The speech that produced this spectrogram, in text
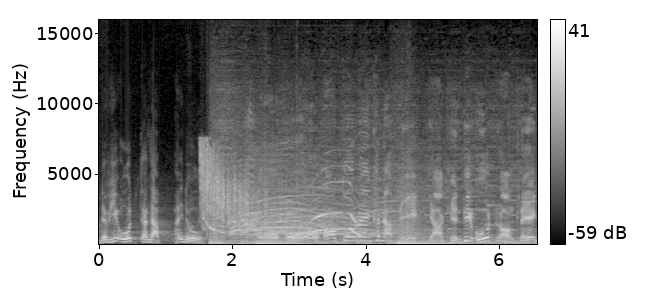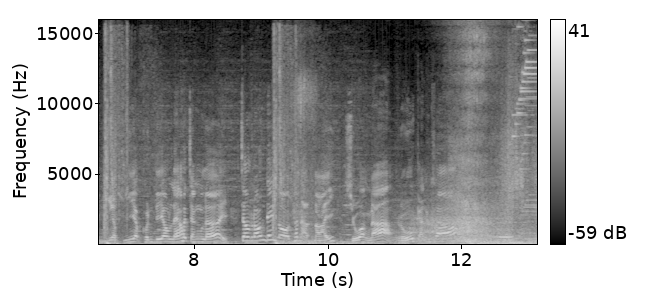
เดี๋ยวพี่อู๊ดจะดับให้ดู โอ้โหอ อกตัวแรงขนาดนี้ อยากเห็นพี่อู๊ดร้องเพลงเงียบๆคนเดียวแล้วจังเลย จะร้องได้หล่อขนาดไหน ช่วงหน้ารู้กันครับ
